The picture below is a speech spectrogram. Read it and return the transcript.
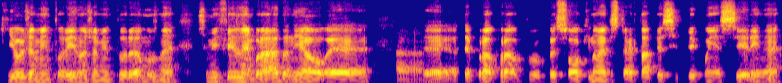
que eu já mentorei, nós já mentoramos, né? Você me fez lembrar, Daniel, é, ah. é, até para o pessoal que não é do Startup SP conhecerem, né?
